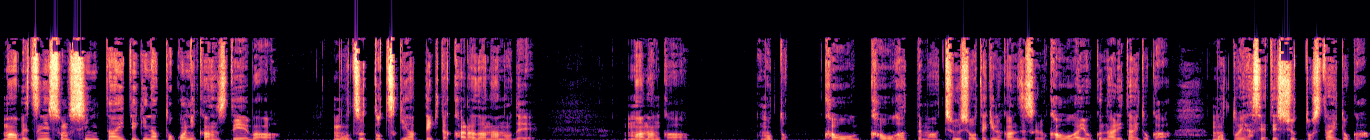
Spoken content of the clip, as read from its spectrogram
まあ別にその身体的なとこに関して言えば、もうずっと付き合ってきた体なので、まあなんか、もっと顔、顔があってまあ抽象的な感じですけど、顔が良くなりたいとか、もっと痩せてシュッとしたいとか、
